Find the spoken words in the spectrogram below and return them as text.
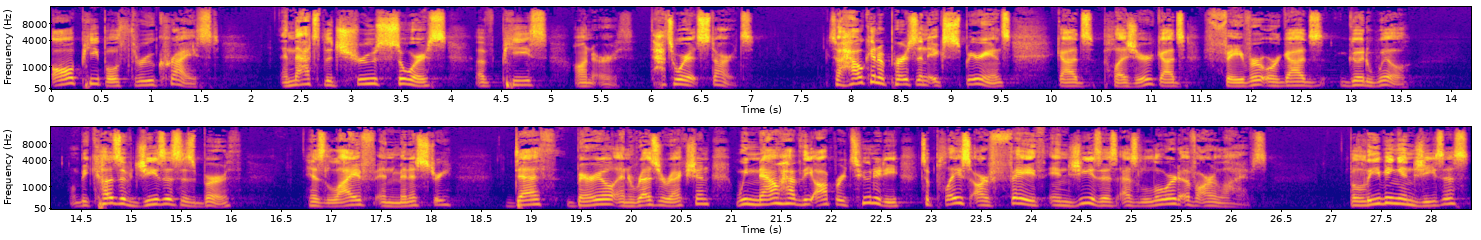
all people through Christ. And that's the true source of peace on earth. That's where it starts. So, how can a person experience God's pleasure, God's favor, or God's goodwill? Well, because of Jesus' birth, his life and ministry, death, burial, and resurrection, we now have the opportunity to place our faith in Jesus as Lord of our lives. Believing in Jesus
